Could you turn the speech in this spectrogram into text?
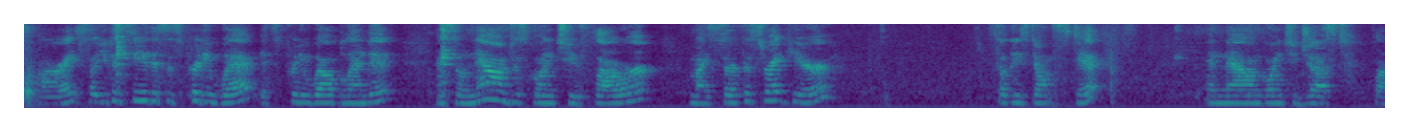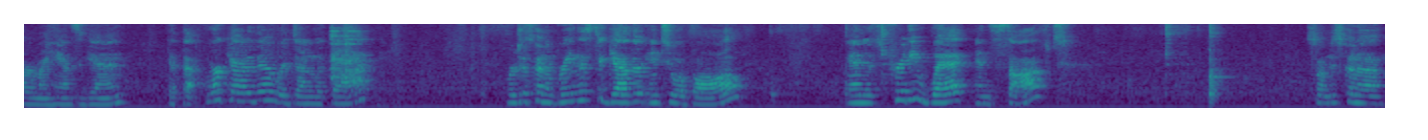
All right, so you can see this is pretty wet. It's pretty well blended. And so now I'm just going to flour my surface right here so these don't stick. And now I'm going to just flour my hands again. Get that fork out of there. We're done with that. We're just going to bring this together into a ball and it's pretty wet and soft. So I'm just going to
